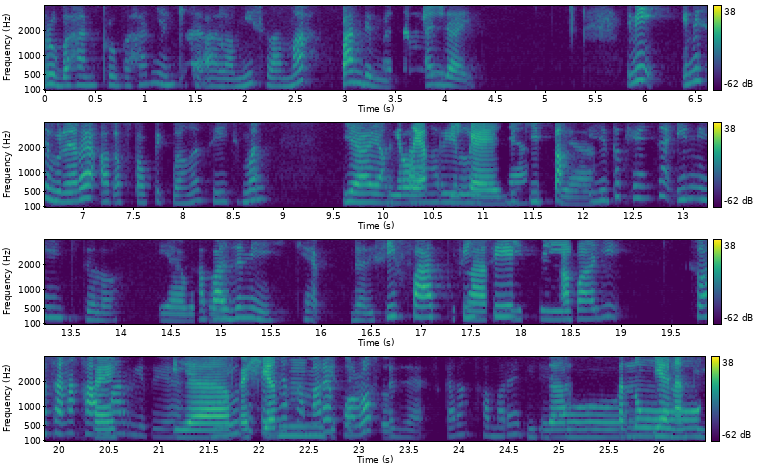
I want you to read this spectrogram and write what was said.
perubahan-perubahan yang kita alami selama pandemi. Pandemi. Anjay. Ini ini sebenarnya out of topic banget sih, cuman ya yang Relate relate di kita Iya. itu kayaknya ini gitu loh. Iya, betul. Apa aja nih? Kayak dari sifat, Sifat, fisik, fisik. apalagi suasana kamar gitu ya. iya, Dulu fashion, kayaknya kamarnya gitu-gitu. polos aja. Sekarang kamarnya didekor. penuh, Iya nanti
